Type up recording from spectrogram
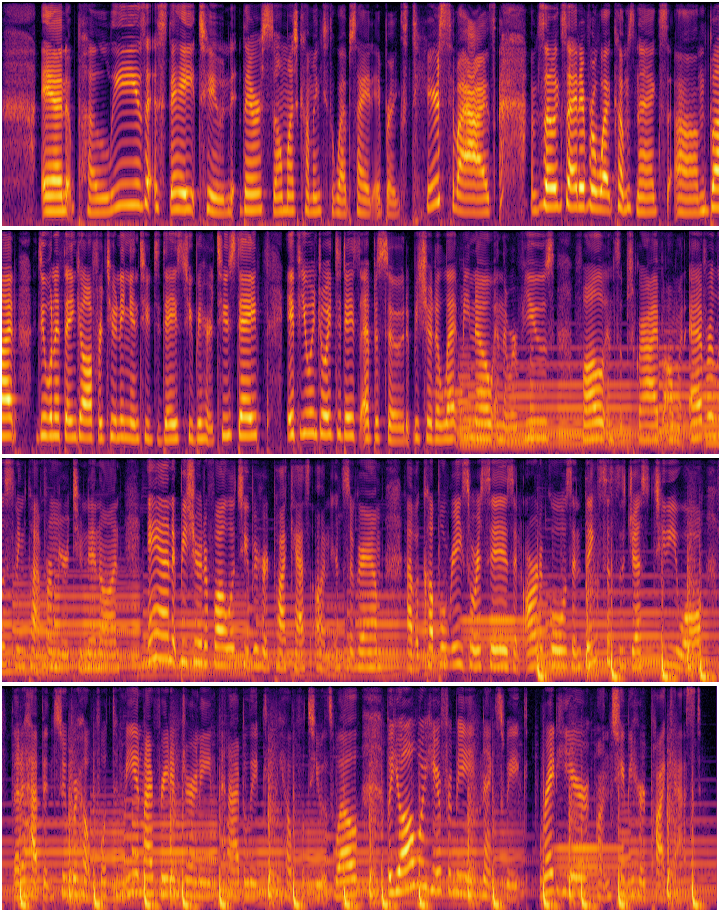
And please stay tuned. There's so much coming to the website. It brings tears to my eyes. I'm so excited for what comes next. Um, but I do want to thank y'all for tuning into today's To Be Heard Tuesday. If you enjoyed today's episode, be sure to let me know in the reviews, follow and subscribe on whatever listening platform you're tuned in on, and be sure to follow To Be Heard Podcast on Instagram. I have a couple resources and articles and things to suggest to you all that have been super helpful to me in my freedom journey, and I believe can be helpful to you as well. But y'all will hear from me next week, right here on To Be Heard Podcast.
